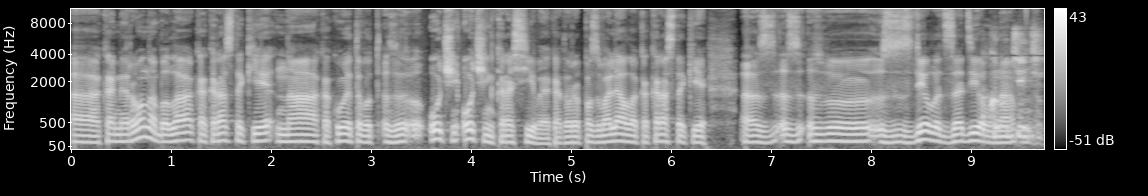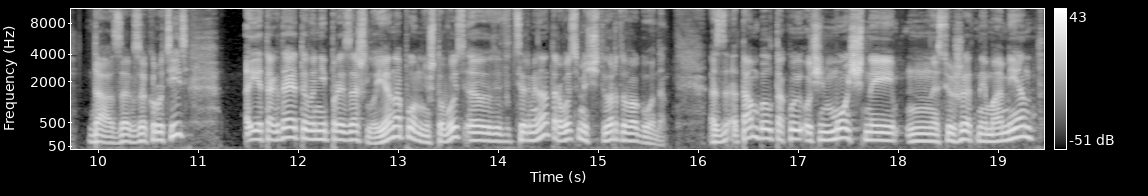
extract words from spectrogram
э, Камерона была как раз-таки на какое-то вот очень-очень красивое, которое позволяло как раз-таки э, сделать задел закрутить. на... Да, закрутить. И тогда этого не произошло. Я напомню, что э, «Терминатор» 84 года. Там был такой очень мощный сюжетный момент,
